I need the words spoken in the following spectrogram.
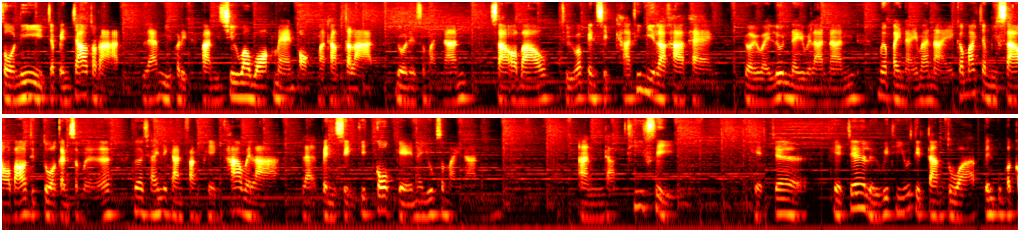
Sony จะเป็นเจ้าตลาด และมีผลิตภัณฑ์ที่ชื่อว่า Walkman ออกมาทำตลาด โดยในสมัยนั้น Sound About ถือว่าเป็นสินค้าที่มีราคาแพง โดยวัยรุ่นในเวลานั้น เมื่อไปไหนมาไหนก็มักจะมี Sound About ติดตัวกันเสมอ เพื่อใช้ในการฟังเพลงค่าเวลา และเป็นสิ่งที่โก้เก๋ในยุคสมัยนั้น อันดับที่4 Pager เพจเจอร์หรือวิทยุติดตามตัว เป็นอุปก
